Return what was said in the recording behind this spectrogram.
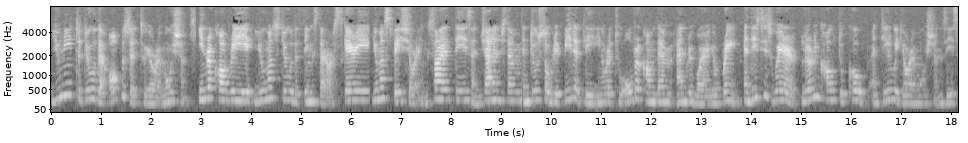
you need to do the opposite to your emotions. In recovery, you must do the things that are scary. You must face your anxieties and challenge them and do so repeatedly in order to overcome them and rewire your brain. And this is where learning how to cope and deal with your emotions is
